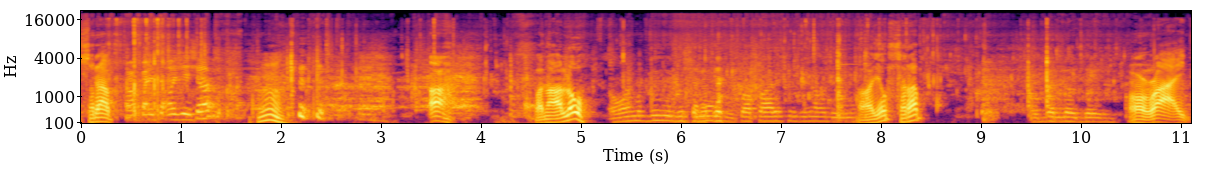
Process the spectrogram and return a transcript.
sarap. Papalit ako siya siya. Hmm. Ah, panalo. Oo, magbibigay siya na. Paparis ko din ako din. Ayaw, sarap. Overload din. Alright.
